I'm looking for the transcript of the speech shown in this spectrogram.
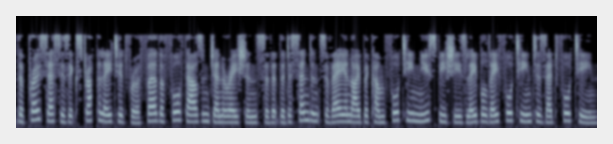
The process is extrapolated for a further 4,000 generations so that the descendants of A and I become 14 new species labeled A14 to Z14.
